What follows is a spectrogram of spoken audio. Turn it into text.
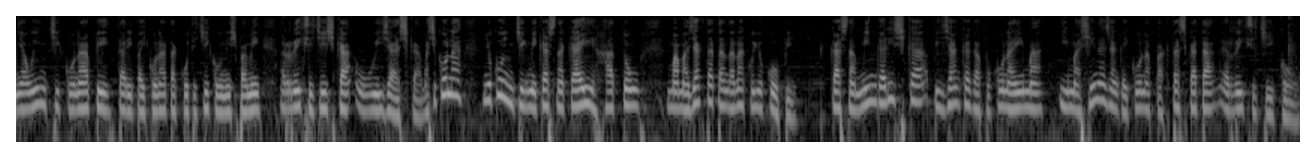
ñawinchikunapi taripaykunata kutichikun nishpami riqsichishka willashka mashikuna ñukunchikmi kashna kay hatun mamayakta tandanaku yukupi kasna mingarishka pillanka gapukuna ima imashina llank'aykuna paktashkata riksichikun.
